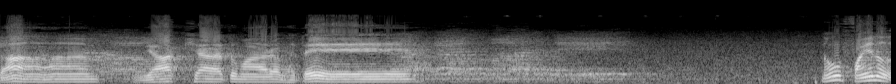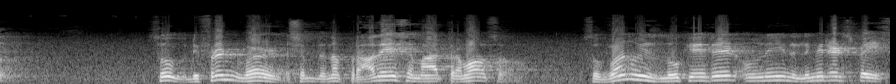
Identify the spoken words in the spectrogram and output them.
तां व्याख्यातुमारभते Now final So different word, Shabda, na Pradesha Matram also. So one who is located only in a limited space.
